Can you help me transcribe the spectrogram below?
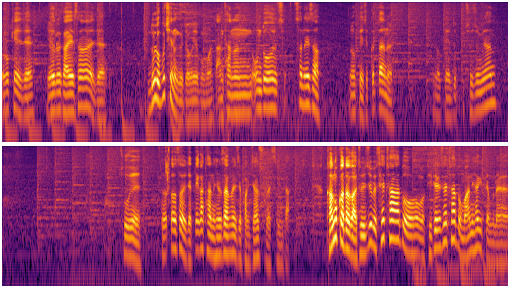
이렇게 이제 열을 가해서 이제 눌러 붙이는 거죠. 외부만 안 타는 온도 선에서 이렇게 이제 끝단을 이렇게 누- 붙여주면 더 떠서 이제 때가 타는 현상을 이제 방지할 수가 있습니다. 간혹 가다가 저희 집에 세차도 디테일 세차도 많이 하기 때문에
